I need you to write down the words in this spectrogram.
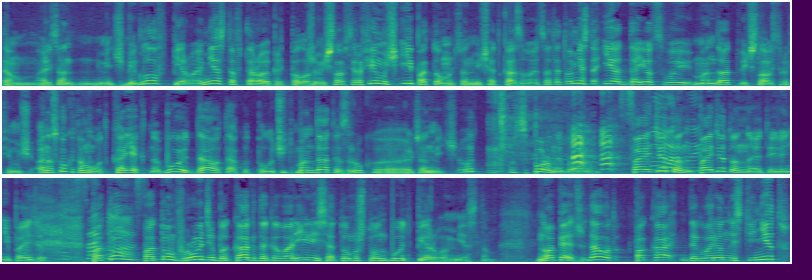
там Александр Дмитриевич Беглов, первое место, второе, предположим, Вячеслав Серафимович, и потом Александр Дмитриевич отказывается от этого места и отдает свой мандат Вячеславу Серафимовичу. А насколько тому вот корректно будет, да, вот так вот получить мандат из рук э, Александра Дмитриевича? Вот, вот спорный был момент. Пойдет он, пойдет он на это или не пойдет. Потом, потом вроде бы как договорились о том, что он будет первым местом. Но опять же, да, вот пока договоренности нет,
